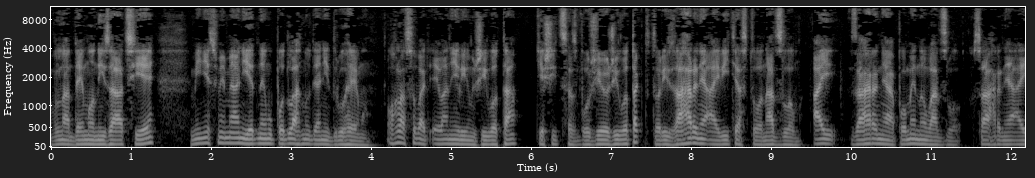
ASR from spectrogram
vlna demonizácie. My nesmieme ani jednému podľahnúť, ani druhému. Ohlasovať evanílium života, tešiť sa z Božieho života, ktorý zahrňa aj víťazstvo nad zlom. Aj zahrňa pomenovať zlo, zahrňa aj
